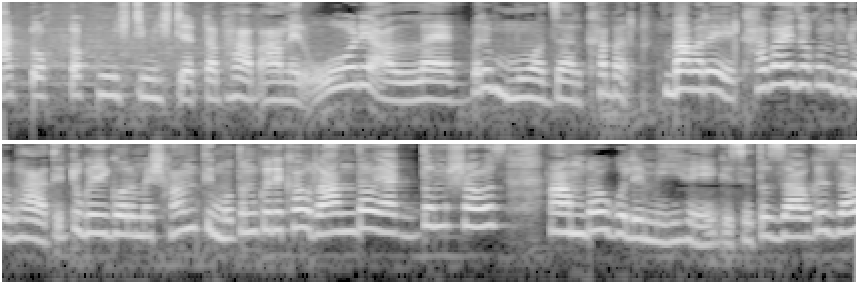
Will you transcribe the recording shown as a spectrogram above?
আর টক টক মিষ্টি মিষ্টি একটা ভাব, আমের ওরে আল্লাহ, একবারে মজার খাবার। বাবারে খাবায় যখন দুটো ভাত, একটু এই গরমে শান্তি মতন করে খাও রান্দাও একদম সহজ, আমরাও গোলে মিহি হয়ে গেছে। তো যাও গে, যাও।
